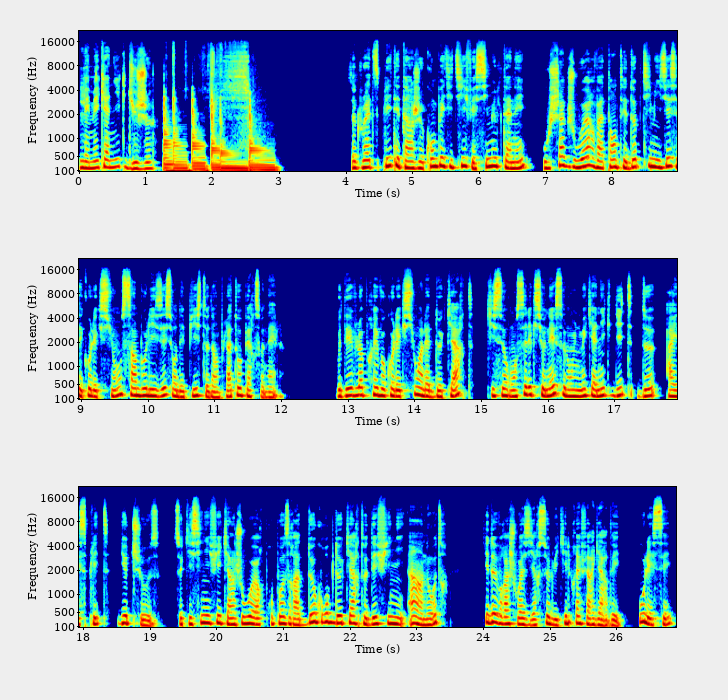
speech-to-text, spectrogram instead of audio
Les mécaniques du jeu. The Great Split est un jeu compétitif et simultané où chaque joueur va tenter d'optimiser ses collections symbolisées sur des pistes d'un plateau personnel. Vous développerez vos collections à l'aide de cartes qui seront sélectionnées selon une mécanique dite de I split, you choose, ce qui signifie qu'un joueur proposera deux groupes de cartes définis à un autre, qui devra choisir celui qu'il préfère garder ou laisser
